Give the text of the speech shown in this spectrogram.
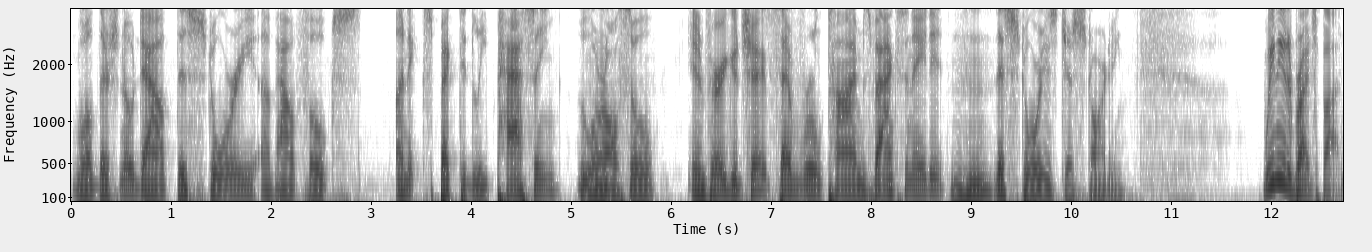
Well, there's no doubt this story about folks unexpectedly passing who are Mhm. also in very good shape, several times vaccinated. Mhm. This story is just starting. We need a bright spot.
